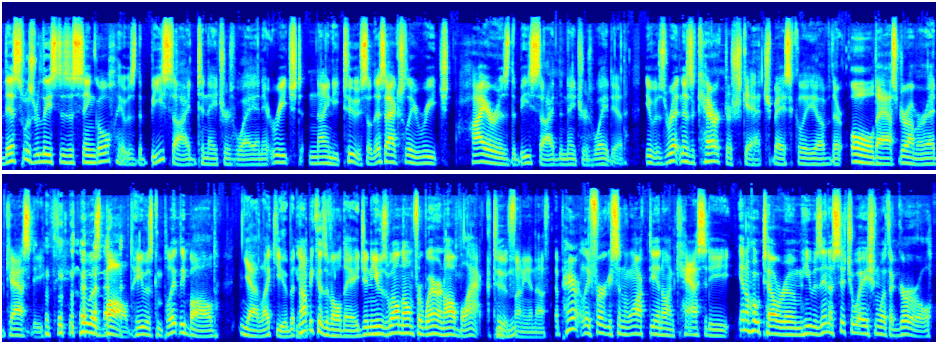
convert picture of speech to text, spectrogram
This was released as a single. It was the B side to Nature's Way, and it reached 92. So this actually reached higher as the B side than Nature's Way did. It was written as a character sketch, basically, of their old ass drummer, Ed Cassidy, who was bald. He was completely bald. Yeah, like you, but not because of old age. And he was well known for wearing all black, too, mm-hmm. funny enough. Apparently, Ferguson walked in on Cassidy in a hotel room. He was in a situation with a girl.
